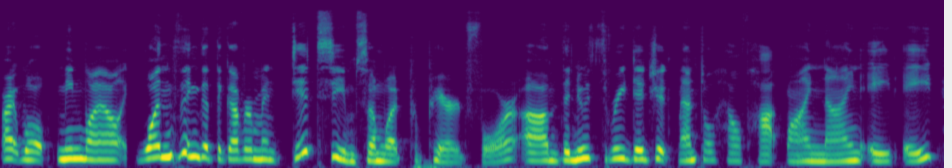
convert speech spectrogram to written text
All right. Well, meanwhile, one thing that the government did seem somewhat prepared for um, the new three digit mental health hotline 988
